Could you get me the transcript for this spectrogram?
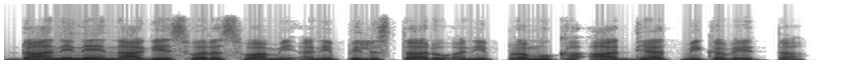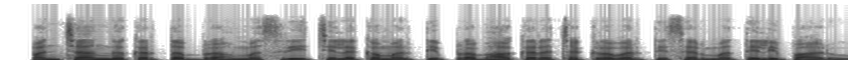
దానినే నాగేశ్వరస్వామి అని పిలుస్తారు అని ప్రముఖ ఆధ్యాత్మికవేత్త పంచాంగకర్త బ్రహ్మశ్రీ చిలకమర్తి ప్రభాకర చక్రవర్తి శర్మ తెలిపారు.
